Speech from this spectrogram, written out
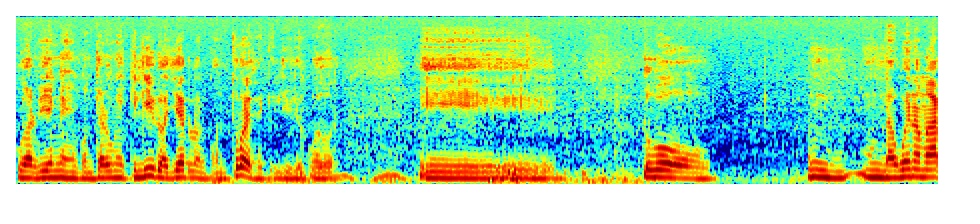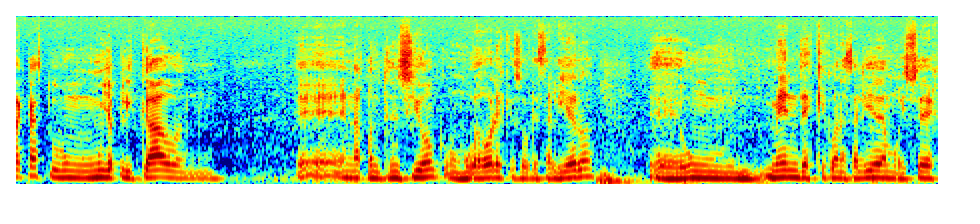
jugar bien es encontrar un equilibrio. Ayer lo encontró ese equilibrio Ecuador. Y tuvo un- una buena marca, estuvo muy aplicado en, eh, en la contención con jugadores que sobresalieron. Eh, un Méndez que con la salida de Moisés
